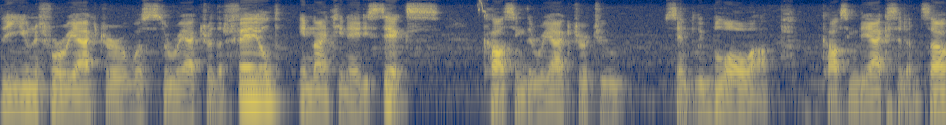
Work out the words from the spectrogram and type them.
the Unit 4 reactor was the reactor that failed in 1986, causing the reactor to simply blow up, causing the accident. So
